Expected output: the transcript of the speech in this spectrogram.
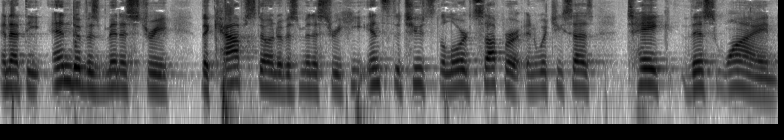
And at the end of his ministry, the capstone of his ministry, he institutes the Lord's Supper in which he says, Take this wine,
